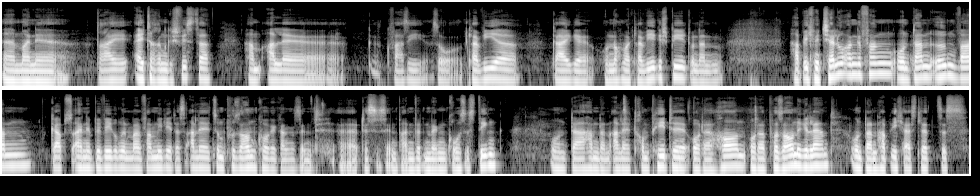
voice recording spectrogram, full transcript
Äh, meine drei älteren Geschwister haben alle quasi so Klavier, Geige und nochmal Klavier gespielt und dann habe ich mit Cello angefangen und dann irgendwann gab es eine Bewegung in meiner Familie, dass alle zum Posaunenchor gegangen sind. Äh, das ist in Baden-Württemberg ein großes Ding. Und da haben dann alle Trompete oder Horn oder Posaune gelernt. Und dann habe ich als letztes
